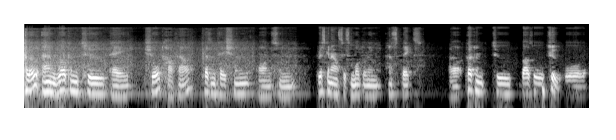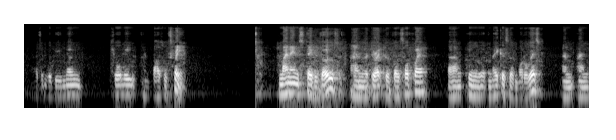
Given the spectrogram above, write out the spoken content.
Hello and welcome to a short half-hour presentation on some risk analysis modeling aspects uh, pertinent to Basel II, or as it will be known shortly, Basel III. My name is David Vose. I'm the director of Vose Software, um, who are the makers of ModelRisk, and I'm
